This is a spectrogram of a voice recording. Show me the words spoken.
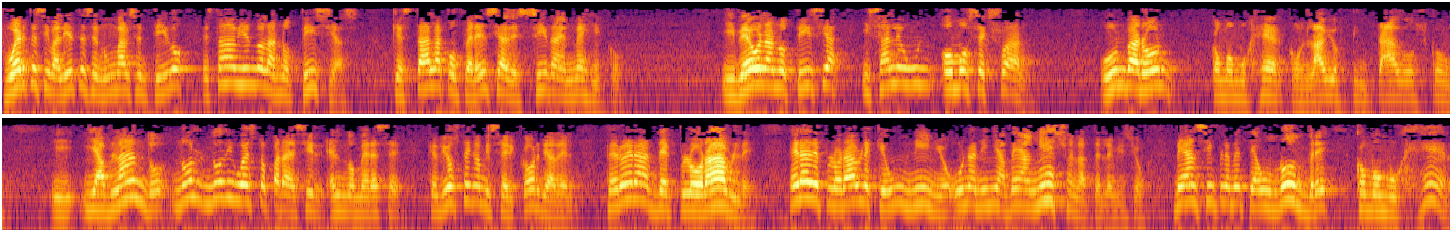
fuertes y valientes en un mal sentido. Estaba viendo las noticias que está la conferencia de SIDA en México. Y veo la noticia y sale un homosexual, un varón como mujer, con labios pintados, con, y, hablando, no, no digo esto para decir, él no merece, que Dios tenga misericordia de él, pero era deplorable, era deplorable que un niño, una niña vean eso en la televisión, vean simplemente a un hombre como mujer,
